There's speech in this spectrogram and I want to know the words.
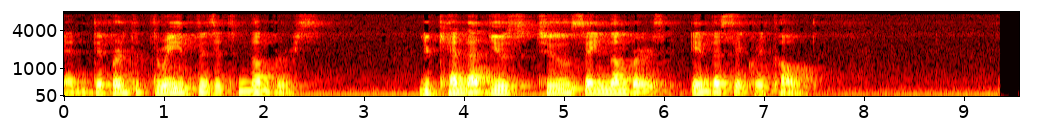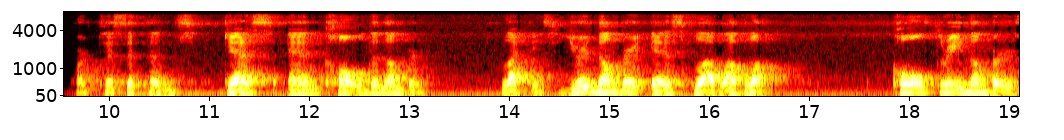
and different three-digit numbers. You cannot use two same numbers in the secret code. Participants guess and call the number. Like this, your number is blah blah blah. Call three numbers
